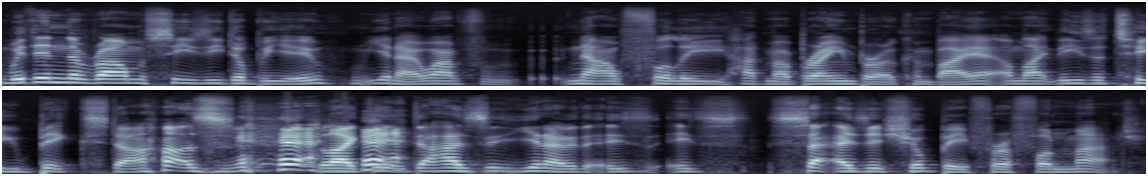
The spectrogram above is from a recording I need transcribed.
within the realm of CZW. You know, I've now fully had my brain broken by it. I'm like, these are two big stars. like it has, you know, it's, it's set as it should be for a fun match.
